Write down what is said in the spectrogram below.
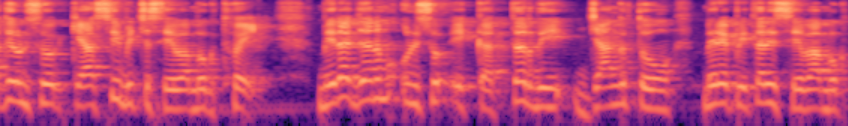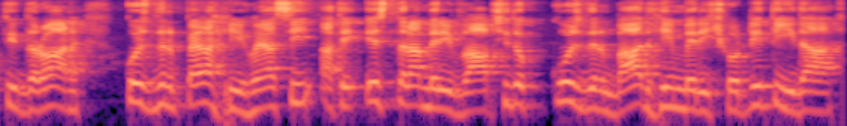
ਅਤੇ 1981 ਵਿੱਚ ਸੇਵਾ ਮੁਕਤ ਹੋਏ। ਮੇਰਾ ਜਨਮ 1971 ਦੀ ਜੰਗ ਤੋਂ ਮੇਰੇ ਪਿਤਾ ਦੀ ਸੇਵਾ ਮੁਕਤੀ ਦੌਰਾਨ ਕੁਝ ਦਿਨ ਪਹਿਲਾਂ ਹੀ ਹੋਇਆ ਸੀ ਅਤੇ ਇਸ ਤਰ੍ਹਾਂ ਮੇਰੀ ਵਾਪਸੀ ਤੋਂ ਕੁਝ ਦਿਨ ਬਾਅਦ ਹੀ ਮੇਰੀ ਛੋਟੀ ਧੀ ਦਾ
